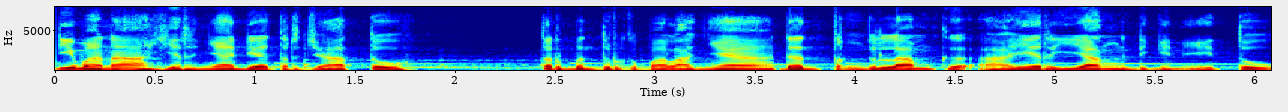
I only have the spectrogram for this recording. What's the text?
di mana akhirnya dia terjatuh, terbentur kepalanya dan tenggelam ke air yang dingin itu.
